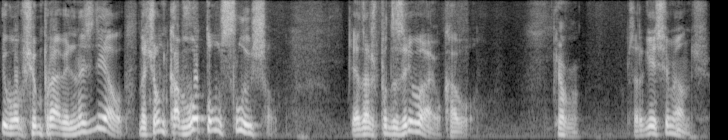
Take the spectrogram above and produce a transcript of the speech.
И, в общем, правильно сделал. Значит, он кого-то услышал. Я даже подозреваю, кого. Кого? Сергей Семенович.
